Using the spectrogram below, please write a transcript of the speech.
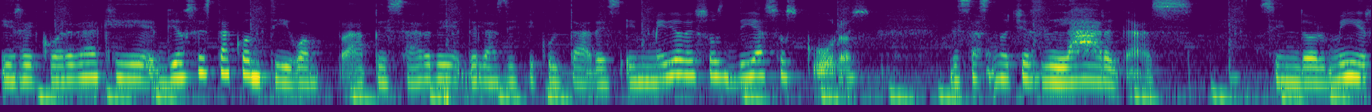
Y recuerda que Dios está contigo a pesar de, de las dificultades, en medio de esos días oscuros, de esas noches largas, sin dormir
